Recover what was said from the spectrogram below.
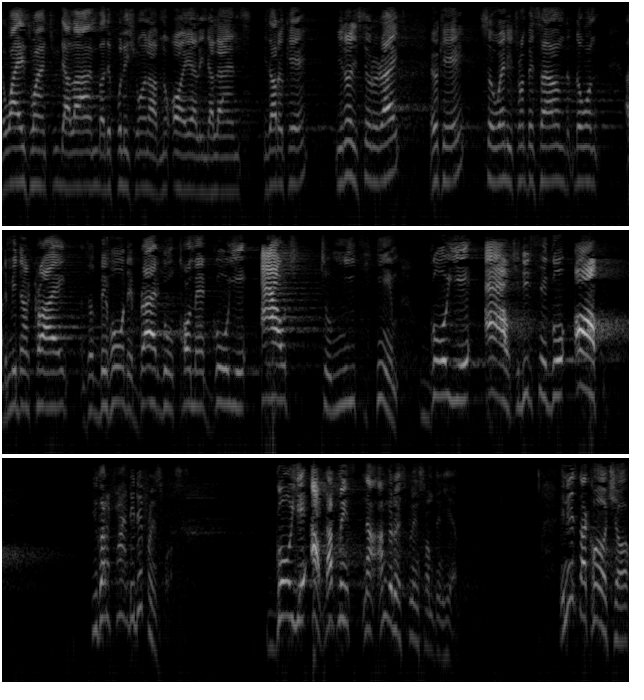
The wise one took their lamp, but the foolish one have no oil in their lamps. Is that okay? You know the story, right? Okay. So when the trumpet sound, the one at the midnight cry, and said, Behold, the bridegroom cometh, go ye out to meet him. Go ye out. He didn't say go up. You got to find the difference first. Go ye out. That means, now I'm going to explain something here. In Easter culture,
